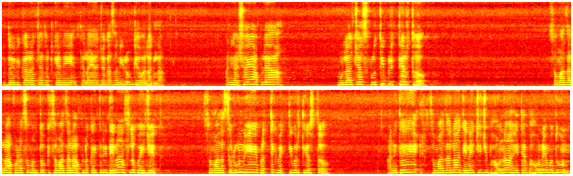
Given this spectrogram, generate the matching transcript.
हृदयविकाराच्या झटक्याने त्याला या जगाचा निरोप घ्यावा लागला. आणि अशा या आपल्या मुलाच्या स्मृतीप्रित्यर्थ समाजाला आपण असं म्हणतो की समाजाला आपलं काहीतरी देणं असलं पाहिजेत. समाजाचं ऋण हे प्रत्येक व्यक्तीवरती असतं. आणि ते समाजाला देण्याची जी भावना आहे त्या भावनेमधून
